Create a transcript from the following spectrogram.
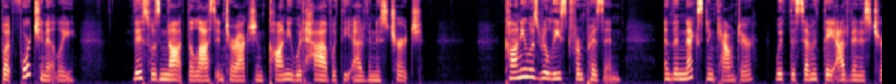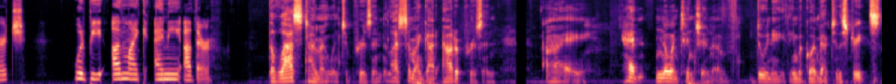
But fortunately, this was not the last interaction Connie would have with the Adventist church. Connie was released from prison, and the next encounter with the Seventh day Adventist church would be unlike any other. The last time I went to prison, the last time I got out of prison, I had no intention of doing anything but going back to the streets.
